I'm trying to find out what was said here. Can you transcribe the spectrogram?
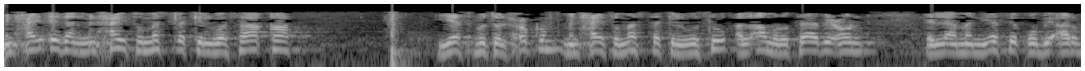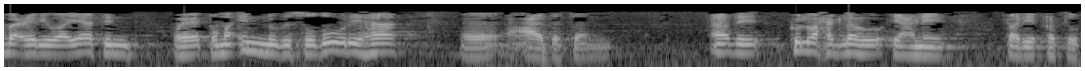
من حيث إذا من حيث مسلك الوثاقة يثبت الحكم من حيث مسلك الوثوق الأمر تابع إلى من يثق بأربع روايات ويطمئن بصدورها آه، عادة. هذه كل واحد له يعني طريقته.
